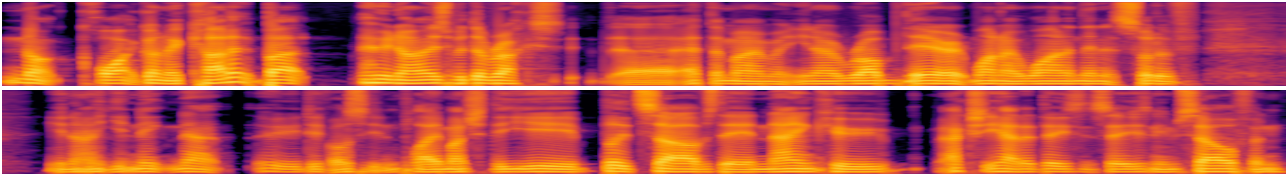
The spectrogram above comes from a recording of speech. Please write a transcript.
not quite going to cut it. But who knows with the Rucks uh, at the moment? You know, Rob there at 101, and then it's sort of, you know, your Nick Nat, who obviously didn't play much of the year. Blicavs there, Nank, who actually had a decent season himself, and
